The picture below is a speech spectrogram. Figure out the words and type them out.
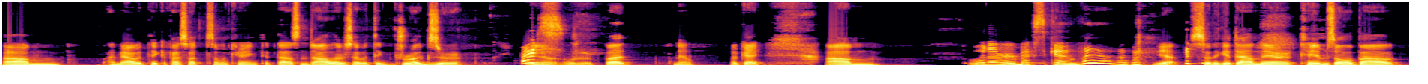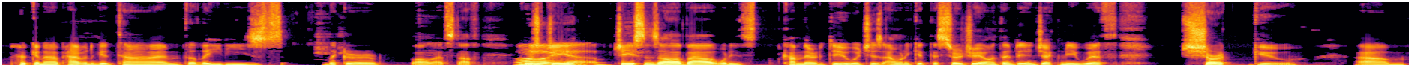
Um I mean I would think if I saw someone carrying ten thousand dollars, I would think drugs are Right? you know in order. But no. Okay. Um Whatever, Mexico. Woo! yeah so they get down there tim's all about hooking up having a good time the ladies liquor all that stuff. Of course Oh, Jay- yeah. jason's all about what he's come there to do which is i want to get this surgery. I want them to inject me with shark goo. Um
